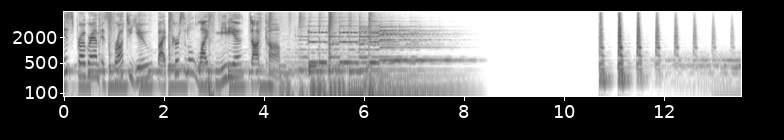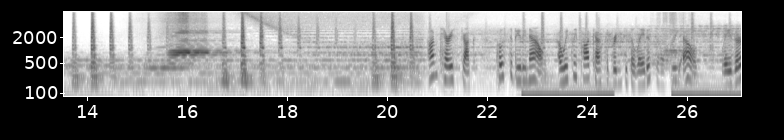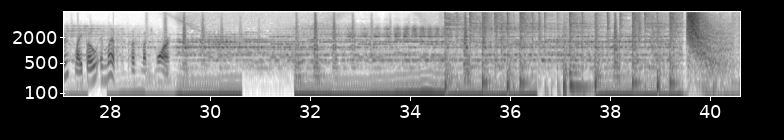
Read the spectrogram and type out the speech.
This program is brought to you by PersonalLifeMedia.com. I'm Terry Struck, host of Beauty Now, a weekly podcast that brings you the latest in the three L's lasers, lipo, and lips, plus much more.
